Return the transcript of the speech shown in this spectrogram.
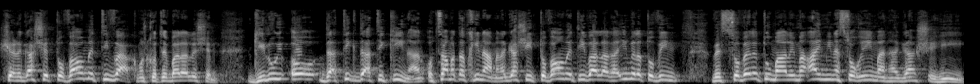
שהיא הנהגה שטובה ומטיבה, כמו שכותב בעל הלשם. גילוי אור דעתיק דעתיקין, עוצה מתת חינם, הנהגה שהיא טובה ומטיבה לרעים ולטובים, וסובלת ומעלימה עין מן הסורים, הנהגה שהיא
